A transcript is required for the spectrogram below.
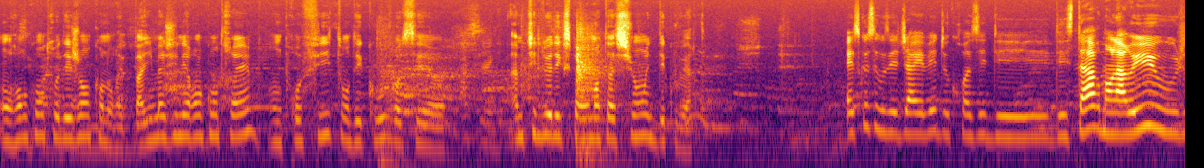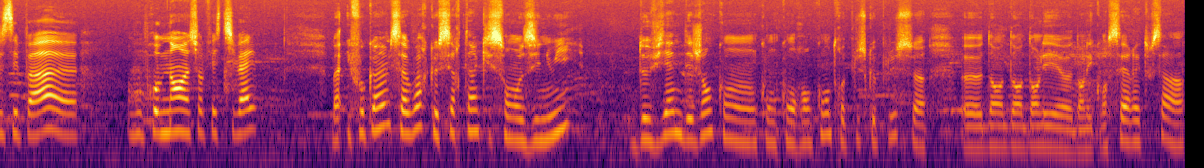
On rencontre des gens qu'on n'aurait pas imaginé rencontrer. On profite, on découvre. C'est euh, un petit lieu d'expérimentation et de découverte. Est-ce que ça vous est déjà arrivé de croiser des, des stars dans la rue ou je sais pas, euh, en vous promenant euh, sur le festival? Bah, il faut quand même savoir que certains qui sont aux Inuits deviennent des gens qu'on rencontre plus que plus euh, dans, dans- dans les, dans les concerts et tout ça. hein.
